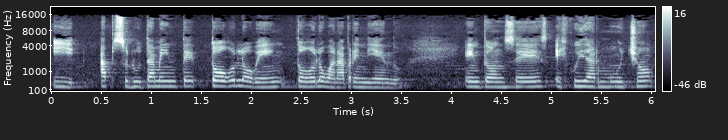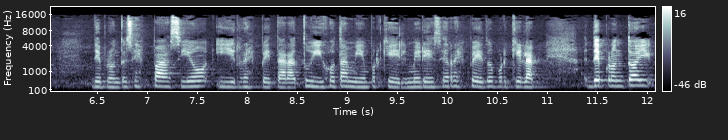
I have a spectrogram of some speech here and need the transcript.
y absolutamente todo lo ven, todo lo van aprendiendo. Entonces es cuidar mucho de pronto ese espacio y respetar a tu hijo también porque él merece respeto, porque la, de pronto hay,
